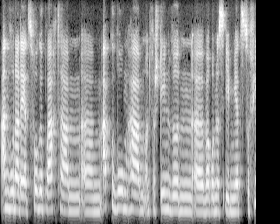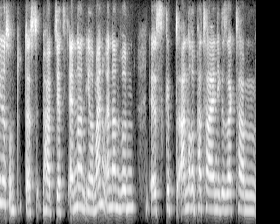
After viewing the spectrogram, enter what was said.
Anwohner da jetzt vorgebracht haben, ähm, abgewogen haben und verstehen würden, äh, warum es eben jetzt zu viel ist und deshalb jetzt ändern, ihre Meinung ändern würden. Es gibt andere Parteien, die gesagt haben,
